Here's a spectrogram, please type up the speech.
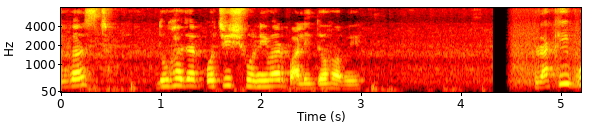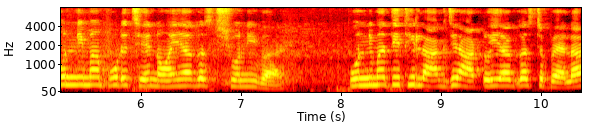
আগস্ট দু হাজার পঁচিশ শনিবার পালিত হবে। রাখি পূর্ণিমা পড়েছে নয় আগস্ট শনিবার। পূর্ণিমা তিথি লাগছে আটই আগস্ট বেলা,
